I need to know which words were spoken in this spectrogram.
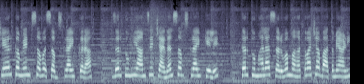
शेअर कमेंट्स व सबस्क्राईब करा. जर तुम्ही आमचे चॅनल सबस्क्राईब केले तर तुम्हाला सर्व महत्त्वाच्या बातम्या आणि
